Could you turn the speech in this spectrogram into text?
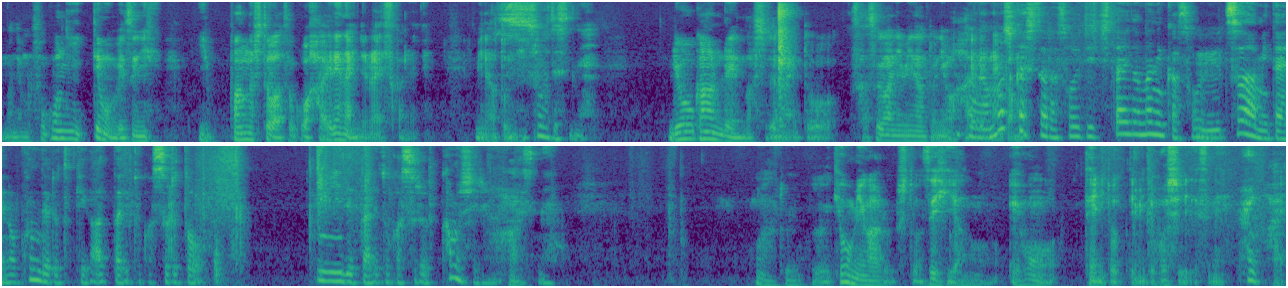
まあでもそこに行っても別に 一般の人はそこ入れないんじゃないですかね。港に。そうですね。漁関連の人じゃないとさすがに港には入れないかも。らもしかしたらそういう自治体が何かそういうツアーみたいのを組んでる時があったりとかすると見入れたりとかするかもしれないですね。まあ、ということで興味がある人はぜひあの絵本を手に取ってみてほしいですね。はい。はい。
